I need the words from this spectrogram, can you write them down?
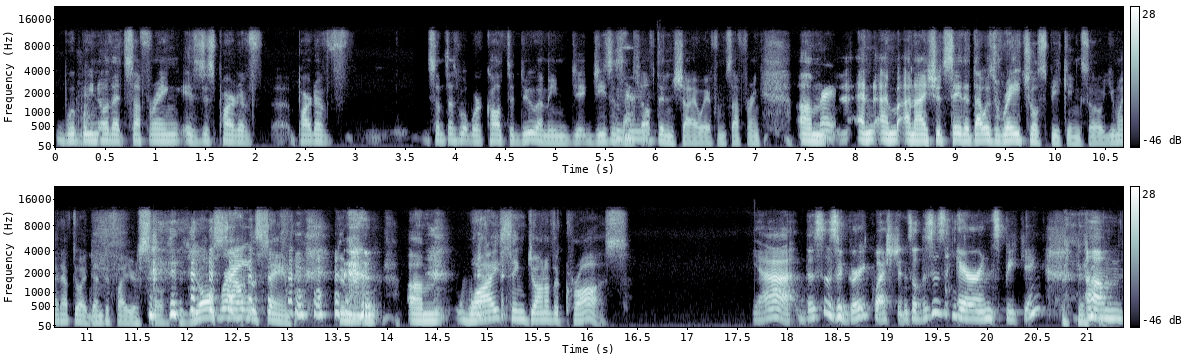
we we know that suffering is just part of uh, part of sometimes what we're called to do. I mean, J- Jesus himself didn't shy away from suffering. Um, Right. and, and and I should say that that was Rachel speaking, so you might have to identify yourself because you all sound the same. to me. Um, why St. John of the Cross? Yeah, this is a great question. So this is Aaron speaking. Um,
